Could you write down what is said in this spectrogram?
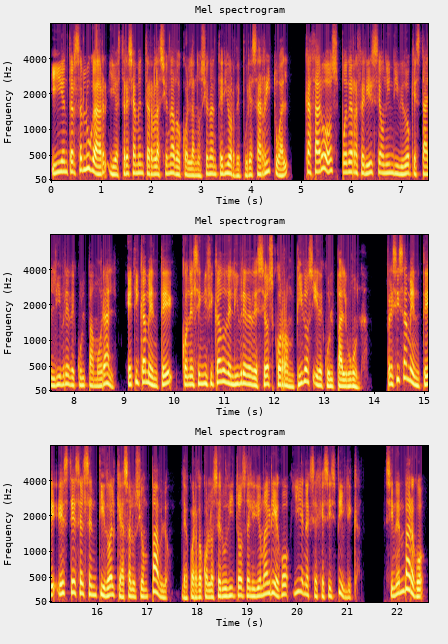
Y en tercer lugar, y estrechamente relacionado con la noción anterior de pureza ritual, Cazaros puede referirse a un individuo que está libre de culpa moral, éticamente con el significado de libre de deseos corrompidos y de culpa alguna. Precisamente este es el sentido al que hace alusión Pablo, de acuerdo con los eruditos del idioma griego y en exégesis bíblica. Sin embargo,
